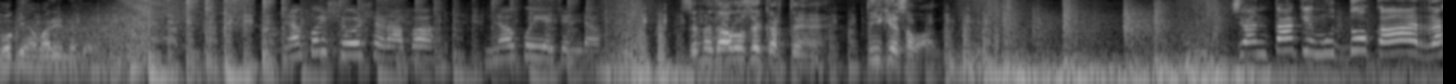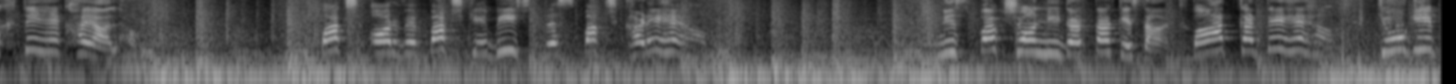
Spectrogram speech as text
होगी हमारी नज़र। न कोई शोर शराबा न कोई एजेंडा। जिम्मेदारों से करते हैं तीखे सवाल। जनता के मुद्दों का रखते हैं ख्याल हम। पक्ष और विपक्ष के बीच निष्पक्ष खड़े हैं हम। निष्पक्ष और निडरता के साथ बात करते हैं हम क्योंकि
